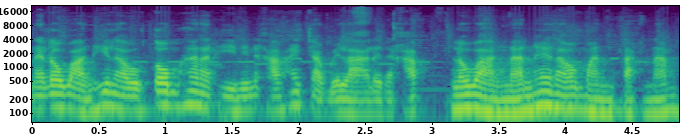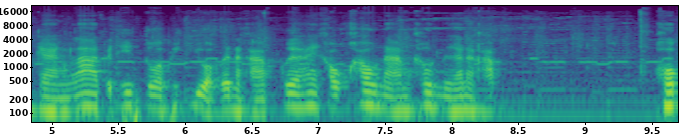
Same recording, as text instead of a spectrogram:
ในระหว่างที่เราต้ม 5 นาทีนี้นะครับ ให้จับเวลาเลยนะครับ ระหว่างนั้นให้เราหมันตักน้ำแกงราดไปที่ตัวพริกหยวกด้วยนะครับ เพื่อให้เขาเข้าน้ำเข้าเนื้อนะครับครบ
